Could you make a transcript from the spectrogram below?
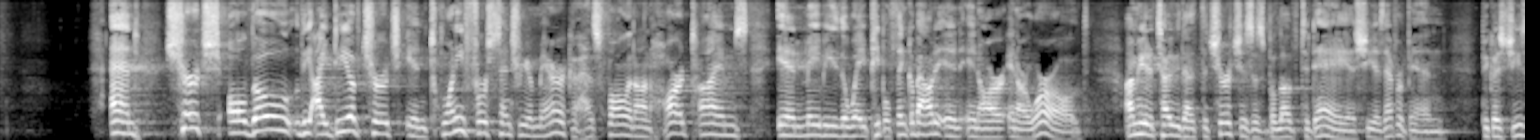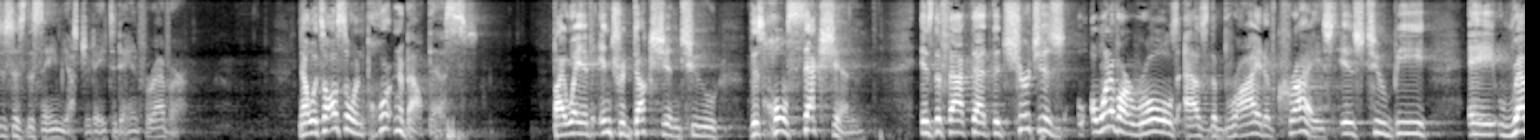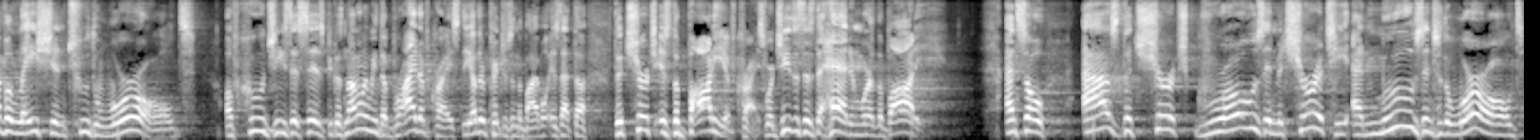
And church, although the idea of church in 21st century America has fallen on hard times in maybe the way people think about it in, in, our, in our world, I'm here to tell you that the church is as beloved today as she has ever been because Jesus is the same yesterday, today, and forever. Now, what's also important about this, by way of introduction to this whole section, is the fact that the church's, one of our roles as the bride of Christ is to be a revelation to the world of who Jesus is. Because not only we the bride of Christ, the other pictures in the Bible is that the, the church is the body of Christ, where Jesus is the head and we're the body. And so as the church grows in maturity and moves into the world,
